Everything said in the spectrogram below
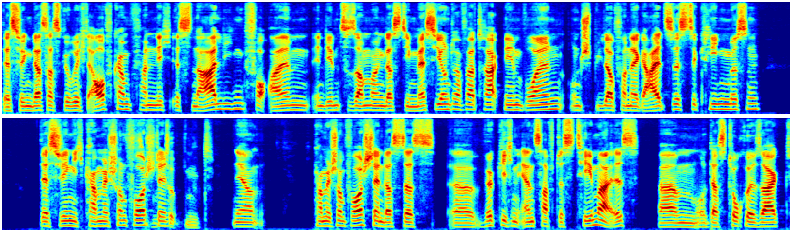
Deswegen, dass das Gerücht aufkam, fand ich, ist naheliegend, vor allem in dem Zusammenhang, dass die Messi unter Vertrag nehmen wollen und Spieler von der Gehaltsliste kriegen müssen. Deswegen, ich kann mir schon vorstellen, ja, ich kann mir schon vorstellen, dass das äh, wirklich ein ernsthaftes Thema ist ähm, und dass Tuchel sagt,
